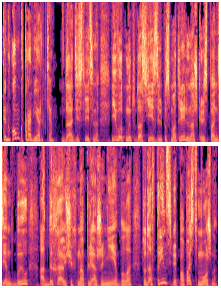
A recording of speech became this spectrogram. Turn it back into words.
пинком к проверке. Да, действительно. И вот мы туда съездили, посмотрели, наш корреспондент был, отдыхающих на пляже не было. Туда, в принципе, попасть можно.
